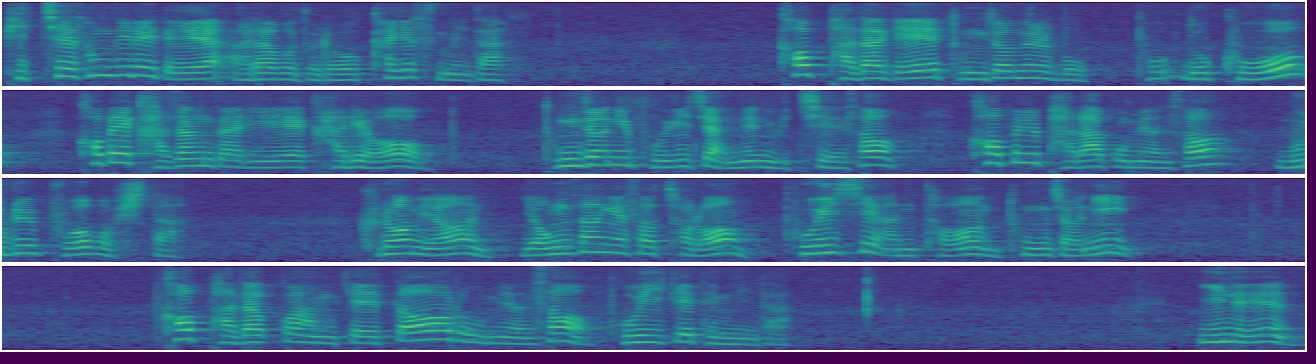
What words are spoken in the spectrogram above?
빛의 성질에 대해 알아보도록 하겠습니다. 컵 바닥에 동전을 놓고 컵의 가장자리에 가려 동전이 보이지 않는 위치에서 컵을 바라보면서 물을 부어 봅시다. 그러면 영상에서처럼 보이지 않던 동전이 컵 바닥과 함께 떠오르면서 보이게 됩니다. 이는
